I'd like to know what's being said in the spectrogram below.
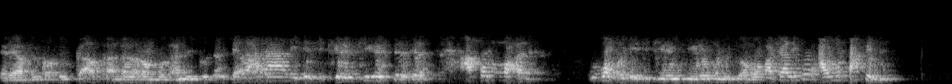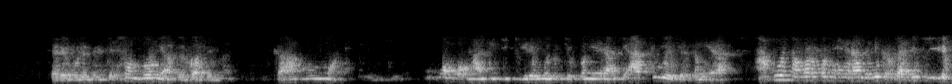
Dari Qasim kau kanal rombongan itu jalanan itu dikirim-kirim. Aku mau uang itu dikirim-kirim menuju Allah. Padahal itu ilmu takin. Dari mulai itu sombong ya Abdul Qasim. Kamu mau Wong kok nganti dikirim menuju pangeran di adu ya pangeran. Aku tawar pangeran jadi kok gak dikirim.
